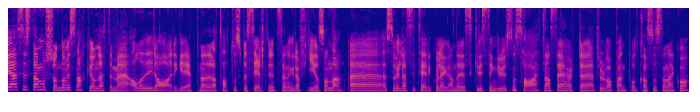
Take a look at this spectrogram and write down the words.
Jeg syns det er morsomt når vi snakker om dette med alle de rare grepene dere har tatt, og spesielt rundt scenografi og sånn, da. Uh, Så vil jeg sitere kollegaen deres, Kristin Gru, som sa et eller annet sted, jeg hørte, jeg tror det var på en podkast hos NRK,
